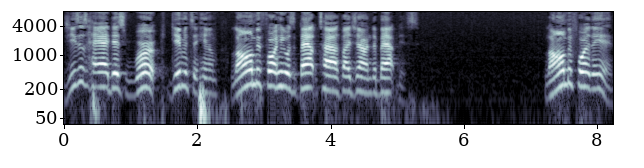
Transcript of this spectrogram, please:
Jesus had this work given to him long before he was baptized by John the Baptist. Long before then.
